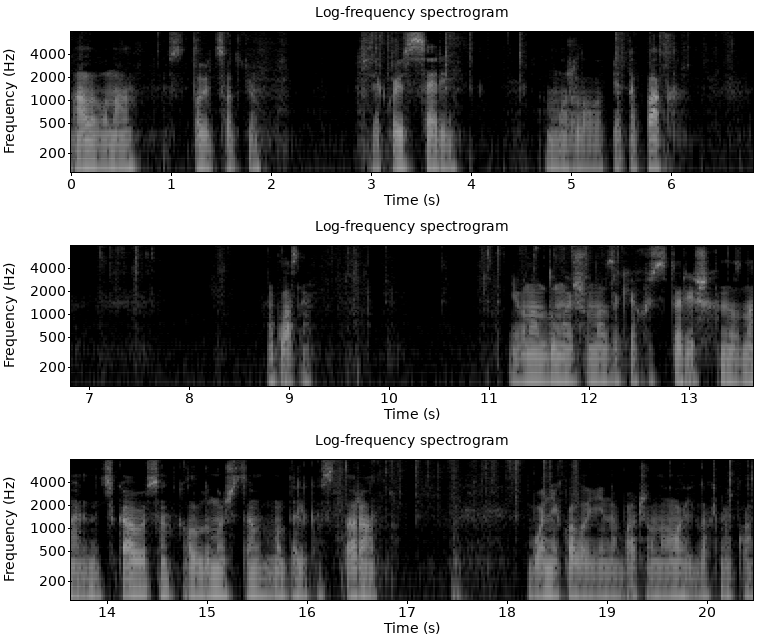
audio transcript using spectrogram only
Але вона 100% з якоїсь серії. Можливо, п'ятипак. Ну, класно. І вона думає, що вона з якихось старіших. Не знаю, не цікавився, але думаю, що це моделька стара. Бо ніколи її не бачив на оглядах ні в кого.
